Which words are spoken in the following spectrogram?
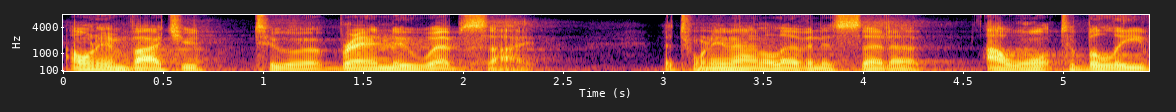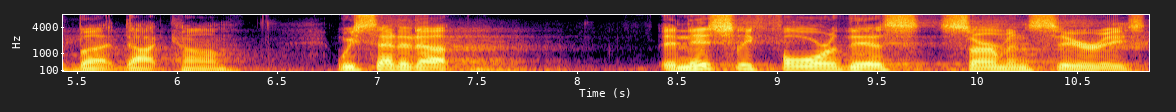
I want to invite you to a brand new website that 2911 is set up. I want to believe but.com. We set it up initially for this sermon series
